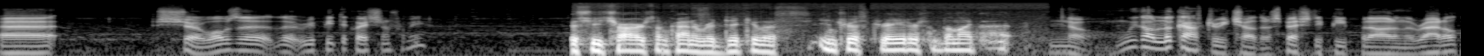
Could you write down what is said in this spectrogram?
Uh, sure. What was the, the repeat the question for me? Does she charge some kind of ridiculous interest rate or something like that? No, we gotta look after each other, especially people out on the rattle.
